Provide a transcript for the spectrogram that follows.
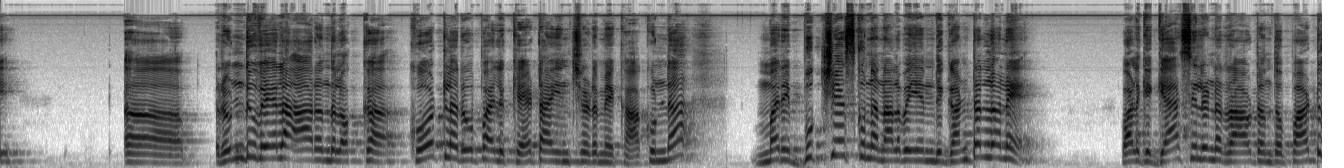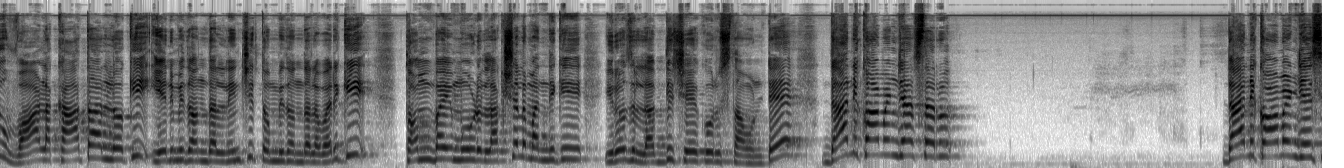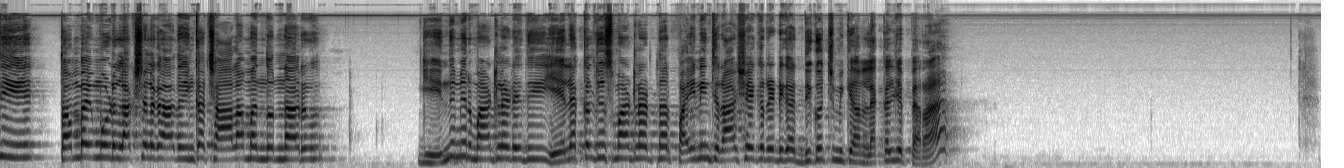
రెండు వేల ఆరు వందల ఒక్క కోట్ల రూపాయలు కేటాయించడమే కాకుండా మరి బుక్ చేసుకున్న నలభై ఎనిమిది గంటల్లోనే వాళ్ళకి గ్యాస్ సిలిండర్ రావడంతో పాటు వాళ్ళ ఖాతాల్లోకి ఎనిమిది వందల నుంచి తొమ్మిది వందల వరకు తొంభై మూడు లక్షల మందికి ఈరోజు లబ్ధి చేకూరుస్తూ ఉంటే దాన్ని కామెంట్ చేస్తారు. దాన్ని కామెంట్ చేసి తొంభై మూడు లక్షలు కాదు ఇంకా చాలామంది ఉన్నారు. ఏంది మీరు మాట్లాడేది? ఏ లెక్కలు చూసి మాట్లాడుతున్నారు? పైనుంచి రాజశేఖర రెడ్డి గారు దిగొచ్చి మీకు ఏమైనా లెక్కలు చెప్పారా?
